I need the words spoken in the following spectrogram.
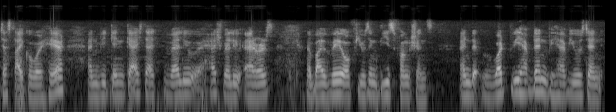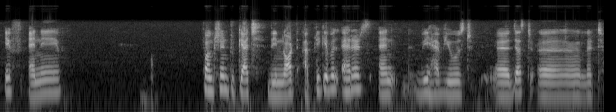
just like over here. And we can catch that value hash value errors by way of using these functions. And what we have done we have used an if na function to catch the not applicable errors. And we have used uh, just uh, let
